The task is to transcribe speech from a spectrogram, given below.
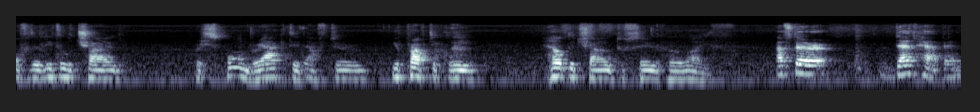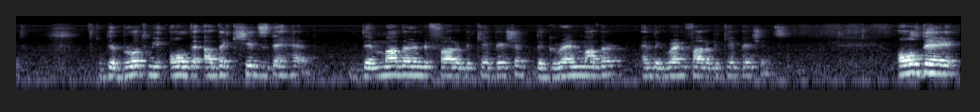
of the little child respond, reacted after you practically helped the child to save her life? After that happened, they brought me all the other kids they had. The mother and the father became patient. The grandmother and the grandfather became patients. All the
